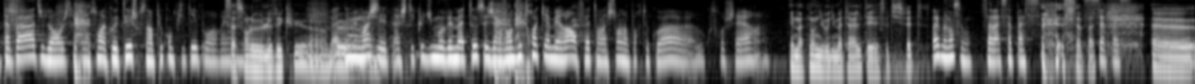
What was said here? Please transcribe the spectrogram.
t'as pas, tu dois enregistrer ton son à côté. Je trouve ça un peu compliqué pour rien. Ça sent le, vécu. Un bah, Mais moi, j'ai acheté que du mauvais matos. J'ai revendu trois caméras en fait en achetant n'importe quoi, euh, beaucoup trop cher. Et maintenant, au niveau du matériel, tu es satisfaite? Ouais, maintenant c'est bon, ça va, ça passe. ça passe. Ça passe. Euh,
